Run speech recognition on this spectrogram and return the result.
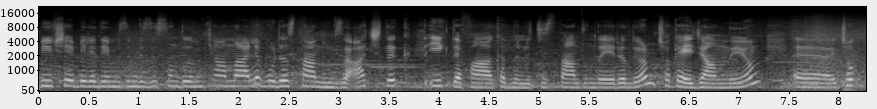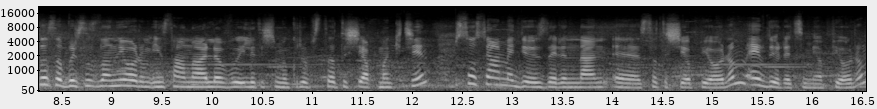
Büyükşehir Belediye'mizin bize sunduğu imkanlarla burada standımızı açtık. İlk defa kadın üretici standında yer alıyorum. Çok heyecanlıyım. Ee, çok da sabırsızlanıyorum insanlarla bu iletişimi kurup satış yapmak için. Sosyal medya üzerinden e, satış yapıyorum. Evde üretim yapıyorum.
